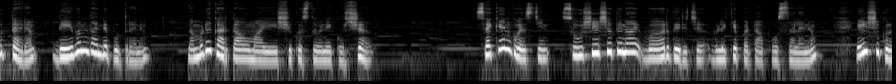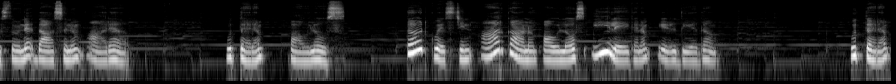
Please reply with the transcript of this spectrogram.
ഉത്തരം ദൈവം തന്റെ പുത്രനും നമ്മുടെ കർത്താവുമായ യേശുക്രിസ്തുവിനെ കുറിച്ച് സെക്കൻഡ് ക്വസ്റ്റ്യൻ സുവിശേഷത്തിനായി വേർതിരിച്ച് വിളിക്കപ്പെട്ട അപ്പോസ്തലനും യേശുക്രിസ്തുവിന്റെ ദാസനും ആര്? ഉത്തരം പൗലോസ്. തേർഡ് ക്വസ്റ്റ്യൻ ആർക്കാണ് പൗലോസ് ഈ ലേഖനം എഴുതിയത്? ഉത്തരം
